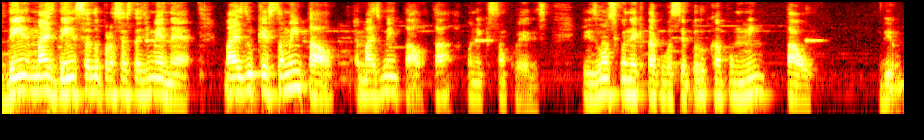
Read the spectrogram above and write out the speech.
de, mais densa do processo da Dimené, mas do questão mental, é mais mental, tá? A conexão com eles. Eles vão se conectar com você pelo campo mental, viu?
